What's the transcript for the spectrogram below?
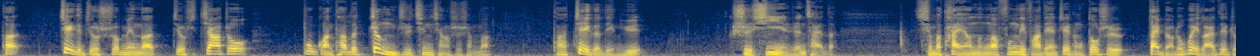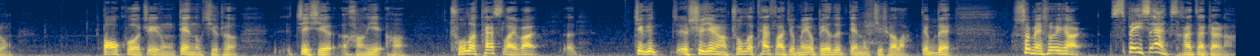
他这个就说明了，就是加州不管他的政治倾向是什么，他这个领域是吸引人才的。什么太阳能啊、风力发电这种都是代表着未来的这种，包括这种电动汽车。这些行业哈，除了 Tesla 以外，呃，这个世界上除了 Tesla 就没有别的电动汽车了，对不对？顺便说一下，SpaceX 还在这儿呢。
